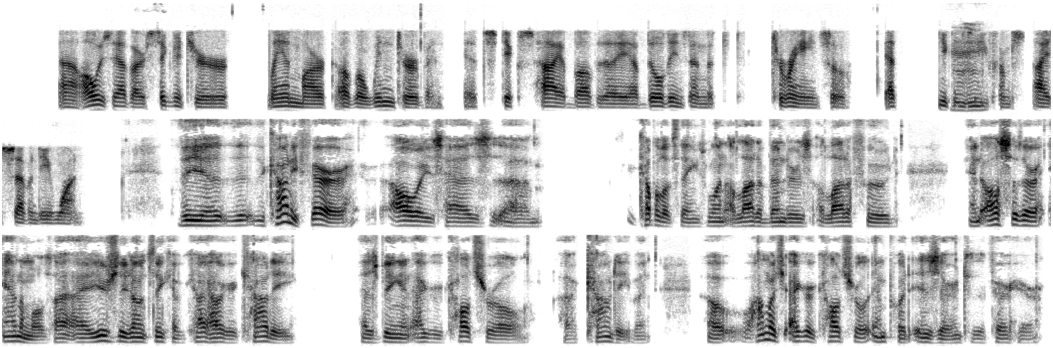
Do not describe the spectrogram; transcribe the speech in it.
Uh, always have our signature landmark of a wind turbine. It sticks high above the uh, buildings and the t- terrain, so that you can Mhm. see from I 71. The, uh, the the county fair always has um, a couple of things. One, a lot of vendors, a lot of food, and also there are animals. I, I usually don't think of Cuyahoga County as being an agricultural uh, county, but uh, how much agricultural input is there into the fair here?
